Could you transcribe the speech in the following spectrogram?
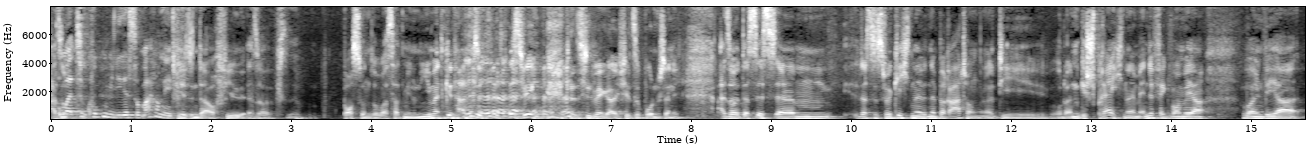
also, um mal zu gucken, wie die das so machen. Nee. Wir sind da auch viel, also Boss und sowas hat mir noch niemand genannt. Deswegen das sind wir, glaube ich, viel zu bodenständig. Also das ist, ähm, das ist wirklich eine, eine Beratung, die oder ein Gespräch. Ne? Im Endeffekt wollen wir ja, wollen wir ja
